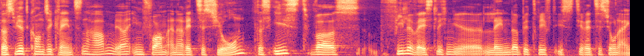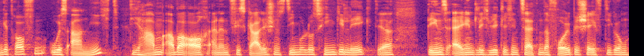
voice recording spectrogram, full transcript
das wird Konsequenzen haben ja, in Form einer Rezession. Das ist, was viele westliche äh, Länder betrifft, ist die Rezession eingetroffen, USA nicht. Die haben aber auch einen fiskalischen Stimulus hingelegt, ja, den es eigentlich wirklich in Zeiten der Vollbeschäftigung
